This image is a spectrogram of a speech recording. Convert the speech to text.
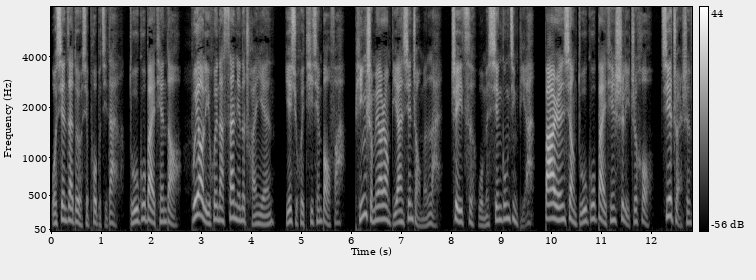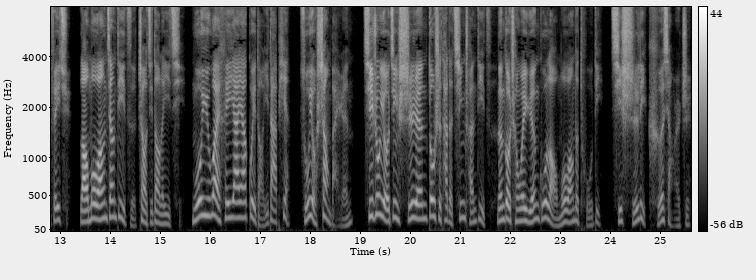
我现在都有些迫不及待了。独孤拜天道，不要理会那三年的传言，也许会提前爆发。凭什么要让彼岸先找门来？这一次，我们先攻进彼岸。八人向独孤拜天施礼之后，皆转身飞去。老魔王将弟子召集到了一起。魔域外黑压压跪倒一大片，足有上百人，其中有近十人都是他的亲传弟子，能够成为远古老魔王的徒弟，其实力可想而知。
